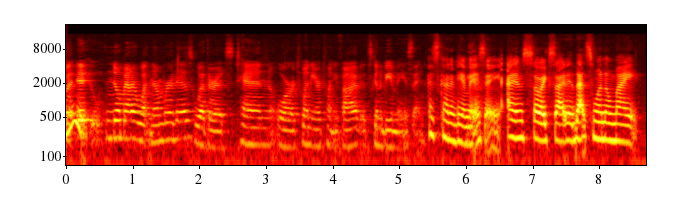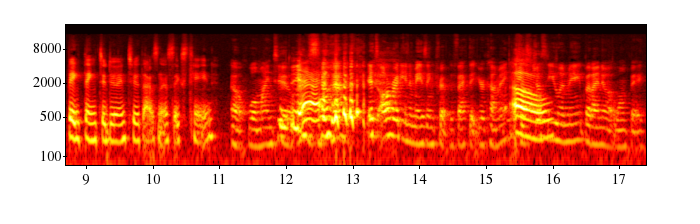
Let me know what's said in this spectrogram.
But it, no matter what number it is, whether it's 10 or 20 or 25, it's going to be amazing. It's going to be amazing. I am so excited. That's one of my big things to do in 2016. Oh, well, mine too. Yeah. So. It's already an amazing trip. The fact that you're coming. Oh. It's just oh. you and me, but I know it won't be.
